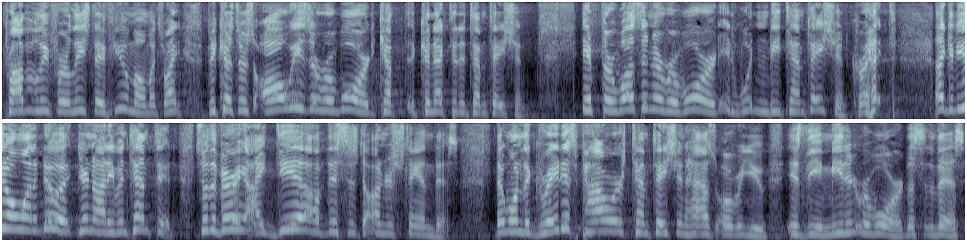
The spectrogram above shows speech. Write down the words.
probably for at least a few moments, right? Because there's always a reward kept connected to temptation. If there wasn't a reward, it wouldn't be temptation, correct? Like if you don't want to do it, you're not even tempted. So the very idea of this is to understand this that one of the greatest powers temptation has over you is the immediate reward. Listen to this,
